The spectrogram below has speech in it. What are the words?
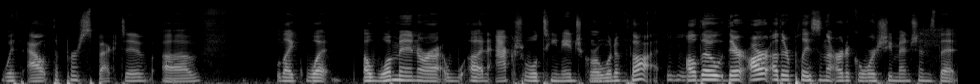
without the perspective of like what a woman or a, an actual teenage girl would have mm-hmm. thought. Mm-hmm. Although there are other places in the article where she mentions that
